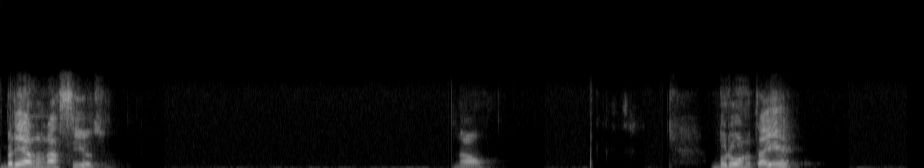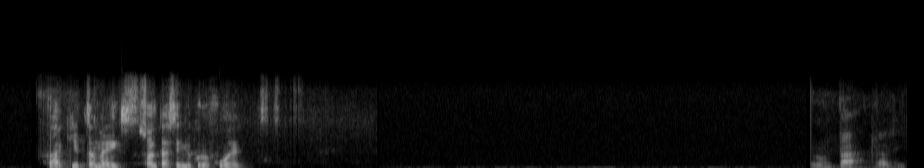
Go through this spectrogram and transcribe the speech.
Breno Narciso. Não. Bruno, tá aí? Tá aqui também, só que tá sem microfone. Bruno, tá, já vi.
